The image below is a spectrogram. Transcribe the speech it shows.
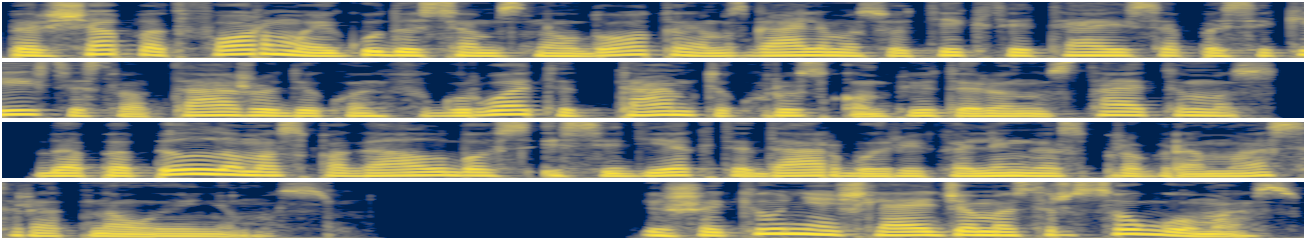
Per šią platformą įgūdusiems naudotojams galima suteikti teisę pasikeisti slaptažodį, konfigūruoti tam tikrus kompiuterio nustatymus, be papildomos pagalbos įsidėkti darbo reikalingas programas ir atnaujinimus. Iš akių neišleidžiamas ir saugumas.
